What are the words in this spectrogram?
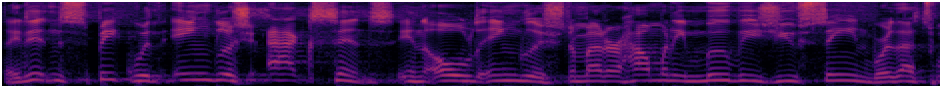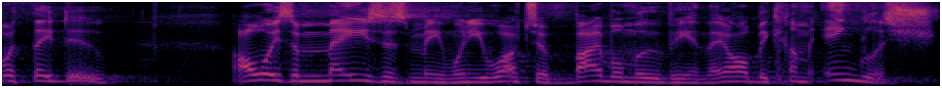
They didn't speak with English accents in Old English, no matter how many movies you've seen where that's what they do. Always amazes me when you watch a Bible movie and they all become English.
